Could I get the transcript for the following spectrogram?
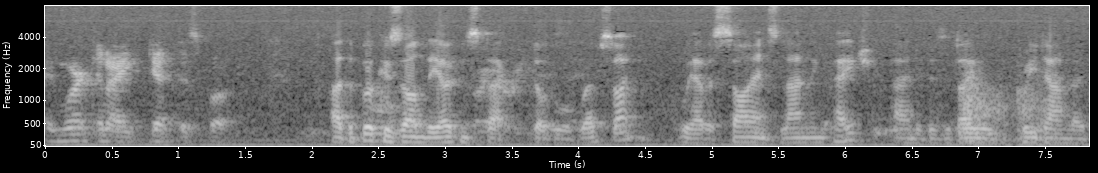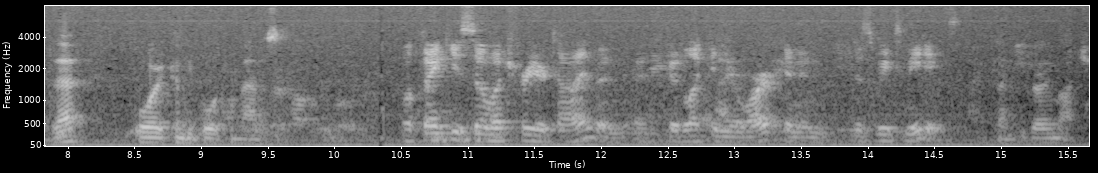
And where can I get this book? Uh, the book is on the openstack.org website. We have a science landing page, and it is available for free download there, or it can be bought from Amazon. Well, thank you so much for your time, and, and good luck in your work and in this week's meetings. Thank you very much.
